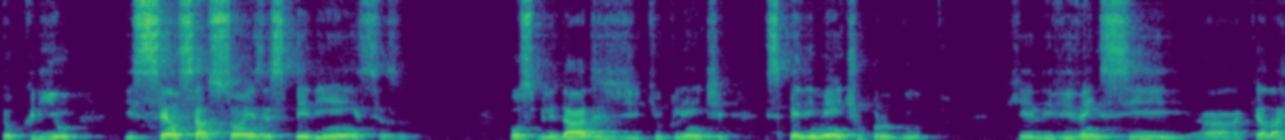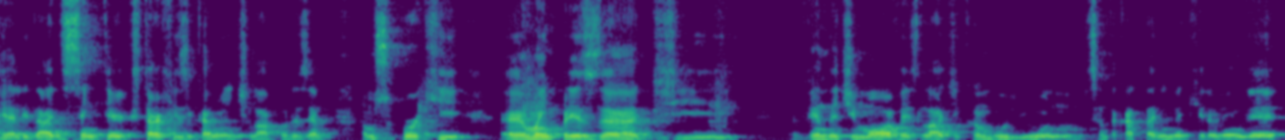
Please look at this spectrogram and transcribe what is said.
Eu crio e sensações, experiências, possibilidades de que o cliente experimente o produto, que ele vivencie aquela realidade sem ter que estar fisicamente lá, por exemplo. Vamos supor que é uma empresa de venda de imóveis lá de Camboriú, Santa Catarina, queira vender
